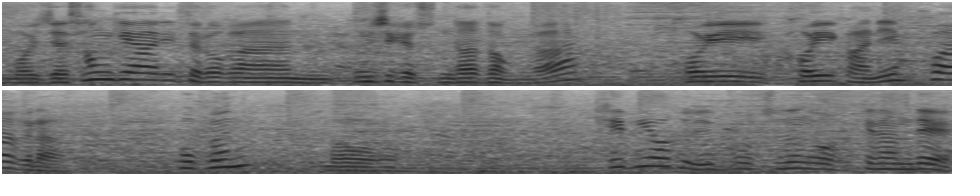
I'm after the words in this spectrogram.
뭐 이제 성게알이 들어간 음식을 준다던가 거의 거의가 아닌 푸아그라 혹은 뭐 캐비어도 일부 주는 것 같긴 한데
